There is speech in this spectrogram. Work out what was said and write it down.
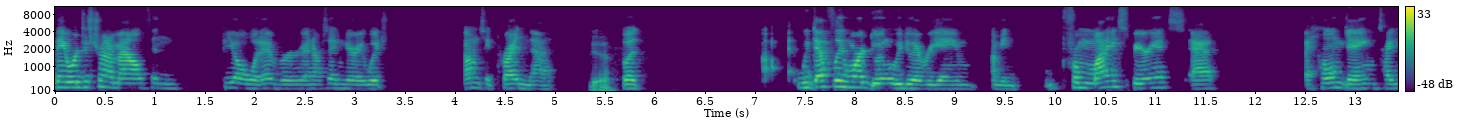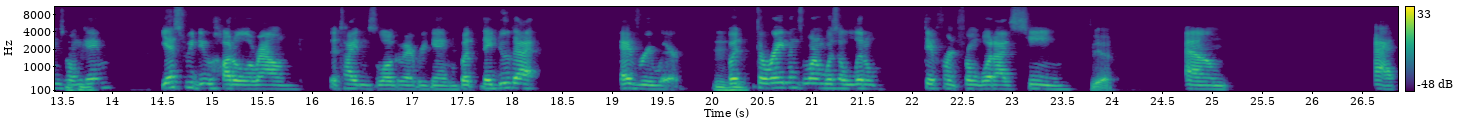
they were just trying to mouth and be all whatever in our secondary, which I'm gonna take pride in that. Yeah. But we definitely weren't doing what we do every game. I mean, from my experience at a home game, Titans home Mhm. game, yes, we do huddle around the Titans logo every game, but they do that everywhere. Mhm. But the Ravens one was a little different from what I've seen yeah, um, at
